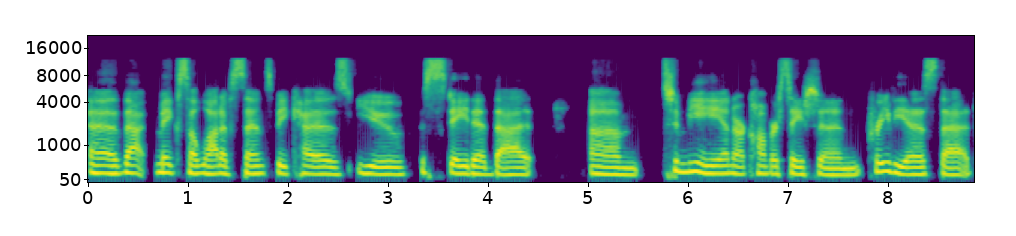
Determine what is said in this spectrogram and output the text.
uh, that makes a lot of sense because you've stated that um, to me in our conversation previous that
